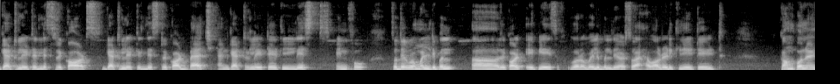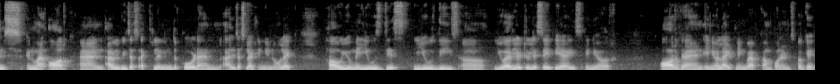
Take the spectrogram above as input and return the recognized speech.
get related list records, get related list record batch, and get related lists info. So there were multiple uh, record APIs were available there. So I have already created components in my org and I will be just explaining the code and I'll just letting you know like how you may use this use these uh, UI related list APIs in your org and in your lightning web components okay?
